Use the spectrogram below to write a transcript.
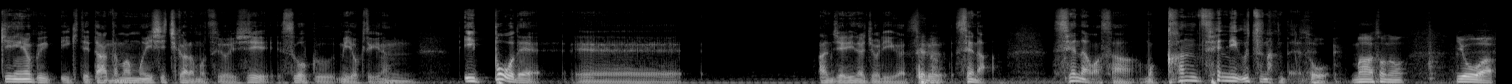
機嫌よく生きてて頭もいいし力も強いしすごく魅力的な、うん。一方で、えーアンジェリーナ・ジョリーがやってるセナセナはさもう完全に鬱なんだよね。そう。まあその要は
